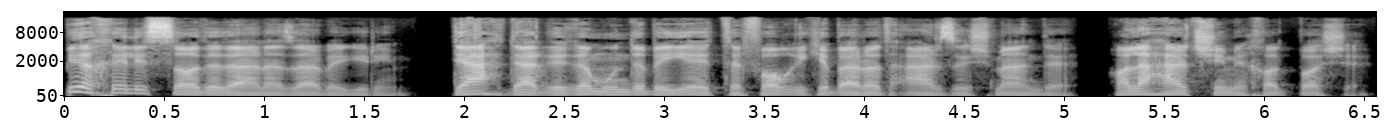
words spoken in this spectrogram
بیا خیلی ساده در نظر بگیریم. ده دقیقه مونده به یه اتفاقی که برات ارزشمنده. حالا هر چی می‌خواد باشه.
